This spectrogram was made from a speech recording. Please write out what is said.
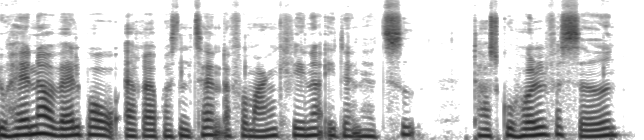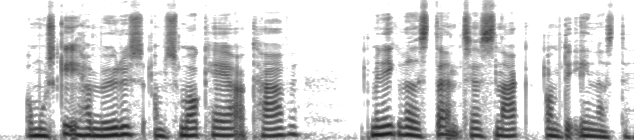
Johanne og Valborg er repræsentanter for mange kvinder i den her tid, der har skulle holde facaden og måske har mødtes om småkager og kaffe, men ikke været i stand til at snakke om det inderste.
